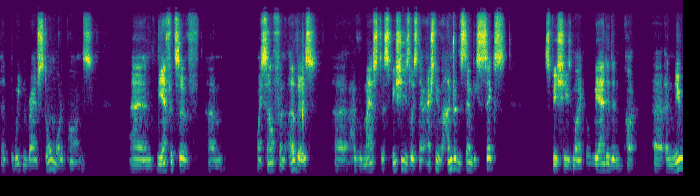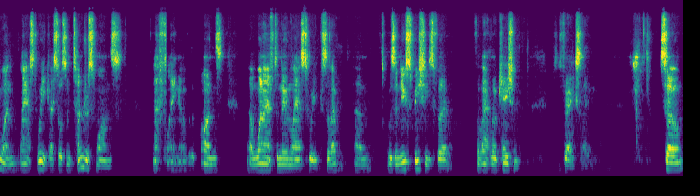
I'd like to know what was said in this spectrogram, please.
at the Wheaton Branch stormwater ponds. And the efforts of um, myself and others uh, have amassed a species list now, actually of 176 species, Michael. We added an, uh, a new one last week. I saw some tundra swans uh, flying over the ponds uh, one afternoon last week. So that um, was a new species for, for that location. It's very exciting. So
